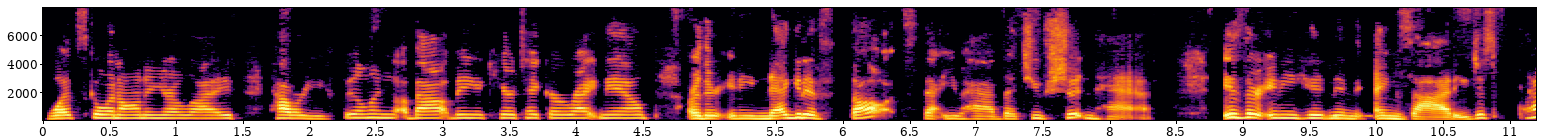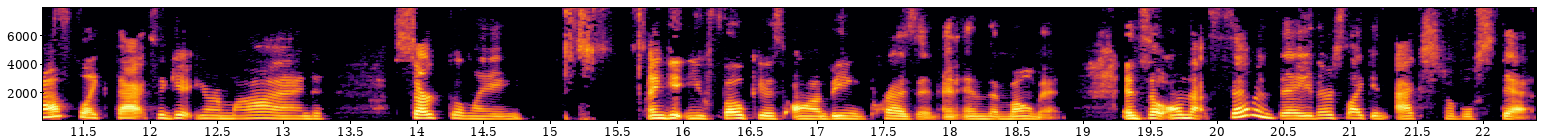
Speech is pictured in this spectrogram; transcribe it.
what's going on in your life. How are you feeling about being a caretaker right now? Are there any negative thoughts that you have that you shouldn't have? Is there any hidden anxiety? Just prompts like that to get your mind circling and get you focused on being present and in the moment. And so on that seventh day, there's like an actionable step.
